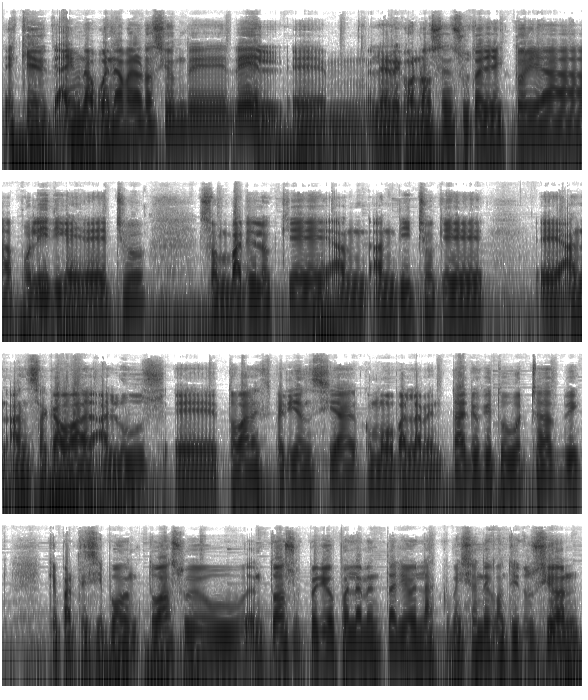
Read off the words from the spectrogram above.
es que hay una buena valoración de, él. Em, le reconocen su trayectoria política y de hecho son varios los que han, han dicho que eh, han, sacado a, luz eh, toda la experiencia como parlamentario que tuvo Chadwick, que participó en, toda su, en todos sus periodos parlamentarios en la Comisión de Constitución.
